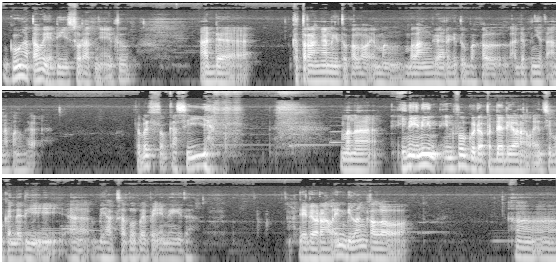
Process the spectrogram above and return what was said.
gue nggak tahu ya di suratnya itu ada keterangan gitu kalau emang melanggar gitu bakal ada penyitaan apa enggak tapi tetap kasih mana ini ini info gue dapet dari orang lain sih bukan dari uh, pihak satpol pp ini gitu. Dari orang lain bilang kalau uh,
